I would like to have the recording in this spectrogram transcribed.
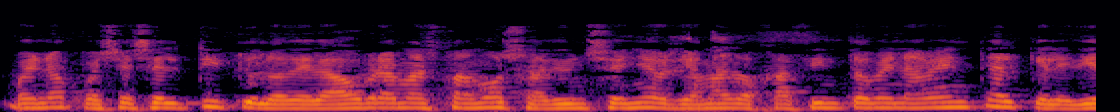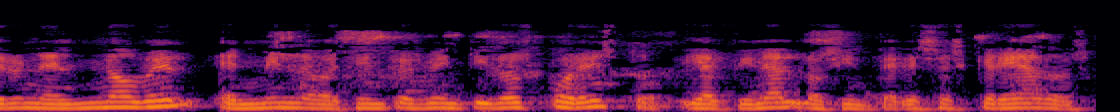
bueno, pues es el título de la obra más famosa de un señor llamado Jacinto Benavente, al que le dieron el Nobel en 1922 por esto. Y al final, los intereses creados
